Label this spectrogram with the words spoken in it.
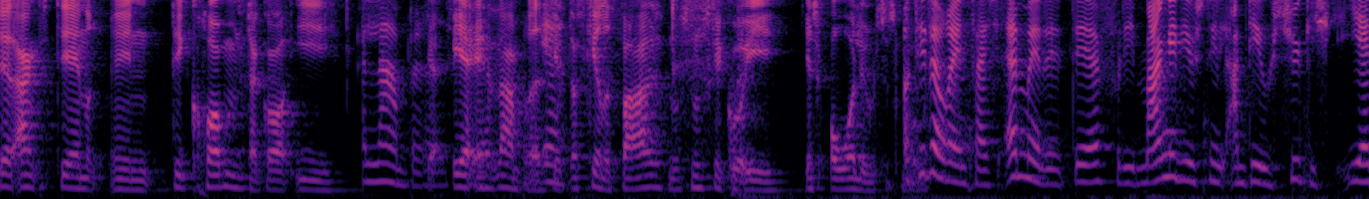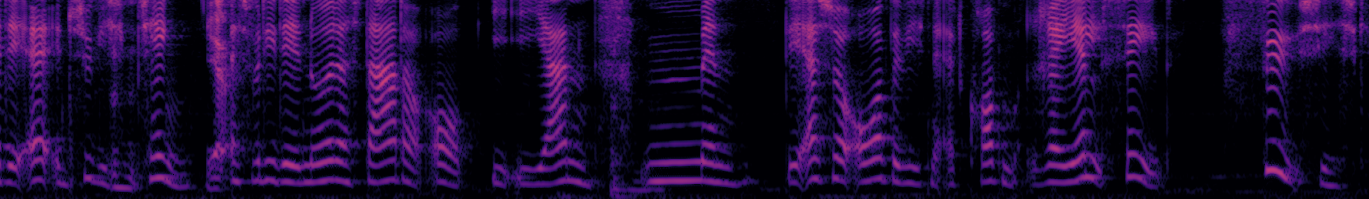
det er, angst det er, en, en, det er kroppen, der går i ja, Alarmberedskab. ja, alarmberedskab. Ja. Ja. Der sker noget farligt nu, så nu skal jeg gå i jeg skal overlevelsesmode. Og det der jo rent faktisk er med det, det er, fordi mange af de er jo sådan, at det er jo psykisk. Ja, det er en psykisk Mhm. mm-hmm. ting. Ja. Altså fordi det er noget, der starter op i, i hjernen. Men det er så overbevisende, at kroppen reelt set, fysisk,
